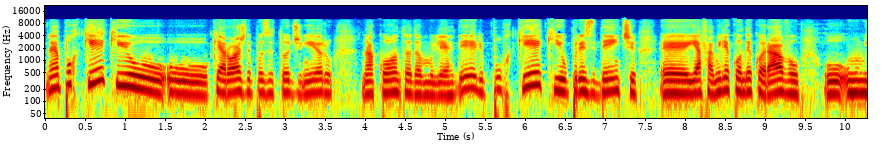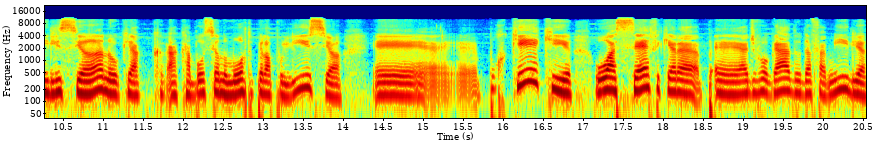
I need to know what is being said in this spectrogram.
Né? Por que, que o, o Queiroz depositou dinheiro na conta da mulher dele? Por que, que o presidente eh, e a família condecoravam o- um miliciano que ac- acabou sendo morto pela polícia? É, por que, que o Acef, que era é, advogado da família,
